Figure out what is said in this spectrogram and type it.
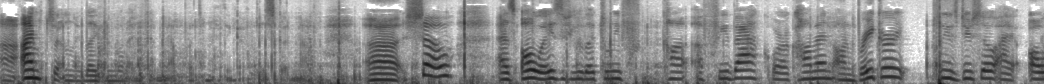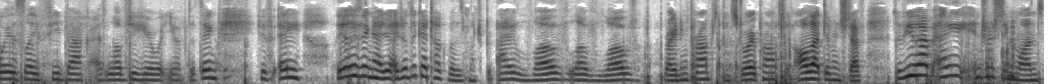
uh, I'm certainly liking what I'm coming up with, and I think it's good enough. Uh, so, as always, if you'd like to leave co- a feedback or a comment on Breaker, please do so. I always like feedback. I'd love to hear what you have to think. If you have any, the other thing I do, I don't think I talk about this much, but I love, love, love writing prompts and story prompts and all that different stuff. So if you have any interesting ones,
